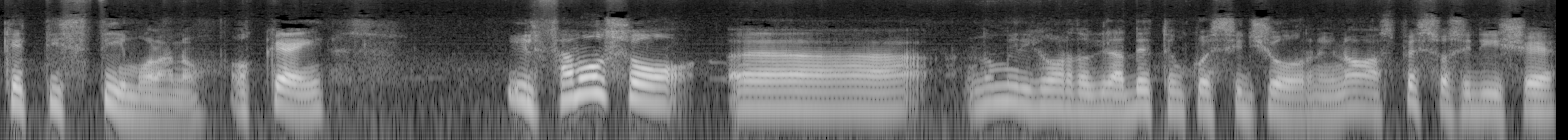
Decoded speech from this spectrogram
che ti stimolano, ok? Il famoso, eh, non mi ricordo chi l'ha detto in questi giorni, no? spesso si dice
